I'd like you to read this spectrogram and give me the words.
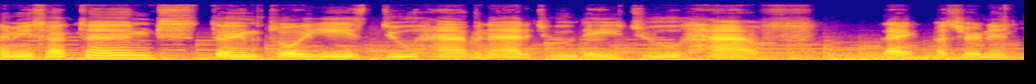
I mean, sometimes the employees do have an attitude. They do have like a certain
